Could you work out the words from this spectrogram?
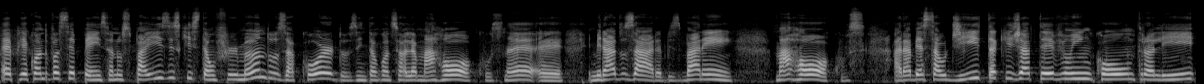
É, porque quando você pensa nos países que estão firmando os acordos, então, quando você olha Marrocos, né, é, Emirados Árabes, Bahrein, Marrocos, Arábia Saudita, que já teve um encontro ali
